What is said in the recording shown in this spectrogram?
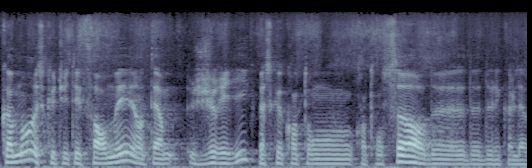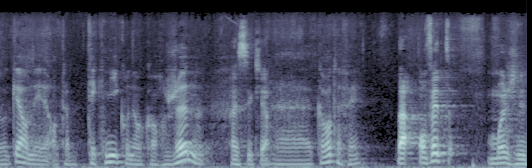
Comment est-ce que tu t'es formé en termes juridiques? Parce que quand on, quand on sort de, de, l'école d'avocat, on est en termes techniques, on est encore jeune. Ah, c'est clair. Euh, comment tu as fait? Bah, En fait, moi, j'ai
